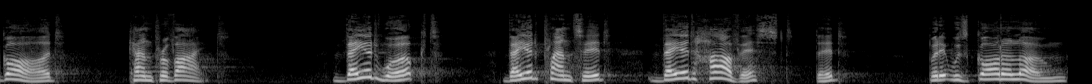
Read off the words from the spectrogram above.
God can provide. They had worked, they had planted, they had harvested, but it was God alone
